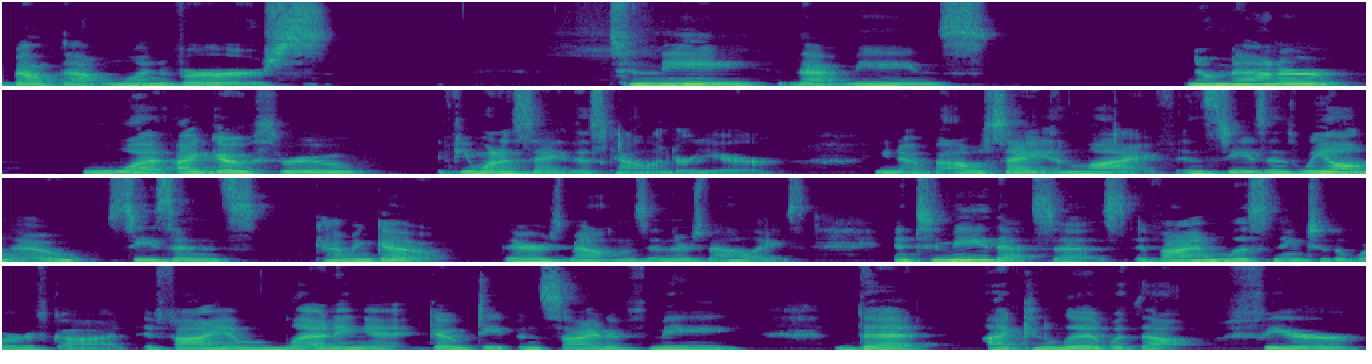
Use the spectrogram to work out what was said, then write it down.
about that one verse, to me, that means no matter what I go through, if you want to say this calendar year, you know, but I will say in life, in seasons, we all know seasons come and go. There's mountains and there's valleys. And to me, that says if I am listening to the word of God, if I am letting it go deep inside of me, that I can live without fear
